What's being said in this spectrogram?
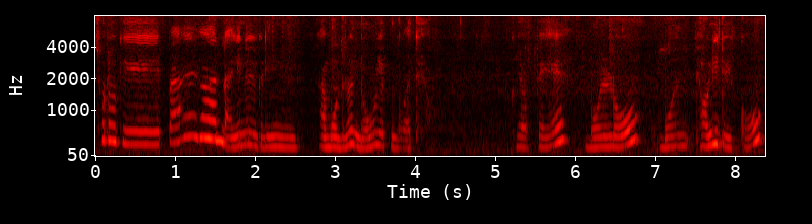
초록에 빨간 라인을 그린 아모르는 너무 예쁜 것 같아요. 그 옆에 몰로 몰 변이도 있고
